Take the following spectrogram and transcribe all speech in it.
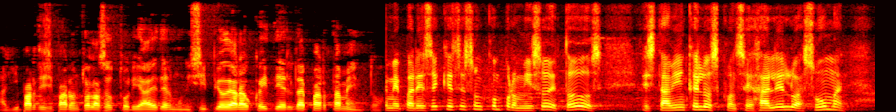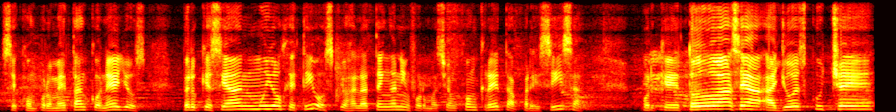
Allí participaron todas las autoridades del municipio de Arauca y del departamento. Me parece que ese es un compromiso de todos. Está bien que los concejales lo asuman, se comprometan con ellos, pero que sean muy objetivos, que ojalá tengan información concreta, precisa porque todo hace a, yo escuché,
